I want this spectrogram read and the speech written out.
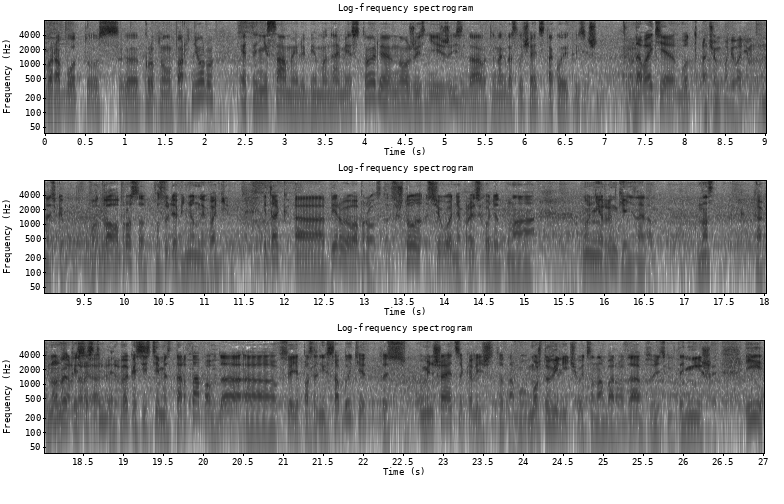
в работу с э, крупному партнеру. Это не самая любимая нами история, но жизнь есть жизнь, да, вот иногда случается такой acquisition. Давайте вот о чем поговорим. Значит, два вопроса, по сути, объединенные в один. Итак, э, первый вопрос. То есть, что сегодня происходит на, ну, не рынке, я не знаю, там, на как, ну, В экосистеме. э, В экосистеме стартапов, да, э, в свете последних событий, то есть уменьшается количество, там, может увеличивается наоборот, да, в свете какие-то ниши. И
